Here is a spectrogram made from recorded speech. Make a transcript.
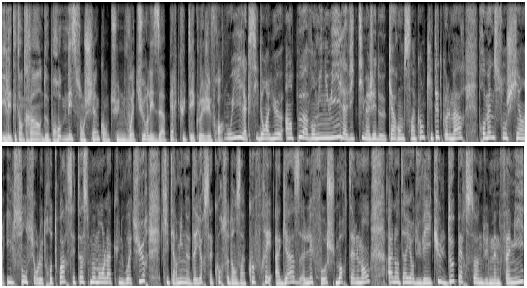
Il était en train de promener son chien quand une voiture les a percutés, Chloé Geffroy. Oui, l'accident a lieu un peu avant minuit. La victime âgée de 45 ans, qui était de Colmar, promène son chien. Ils sont sur le trottoir. C'est à ce moment-là qu'une voiture, qui termine d'ailleurs sa course dans un coffret à gaz, les fauche mortellement. À l'intérieur du véhicule, deux personnes d'une même famille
